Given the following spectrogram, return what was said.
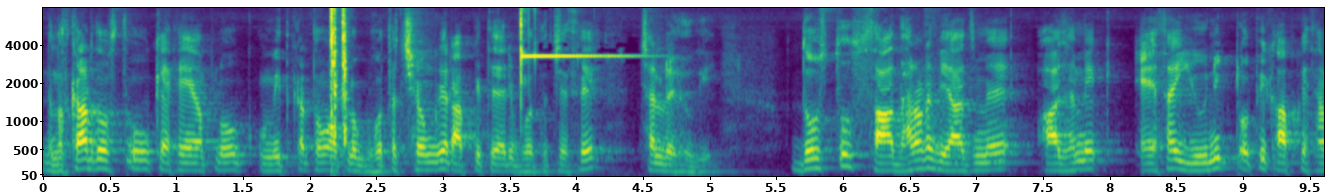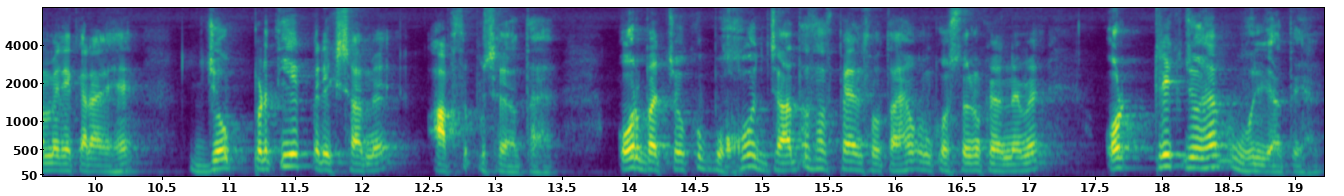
नमस्कार दोस्तों, कैसे हैं आप लोग? उम्मीद करता हूँ आप लोग बहुत अच्छे होंगे और आपकी तैयारी बहुत अच्छे से चल रही होगी। दोस्तों, साधारण ब्याज में आज हम एक ऐसा यूनिक टॉपिक आपके सामने लेकर आए हैं, जो प्रत्येक परीक्षा में आपसे पूछा जाता है और बच्चों को बहुत ज़्यादा सस्पेंस होता है उन क्वेश्चनों करने में और ट्रिक जो है वो भूल जाते हैं।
